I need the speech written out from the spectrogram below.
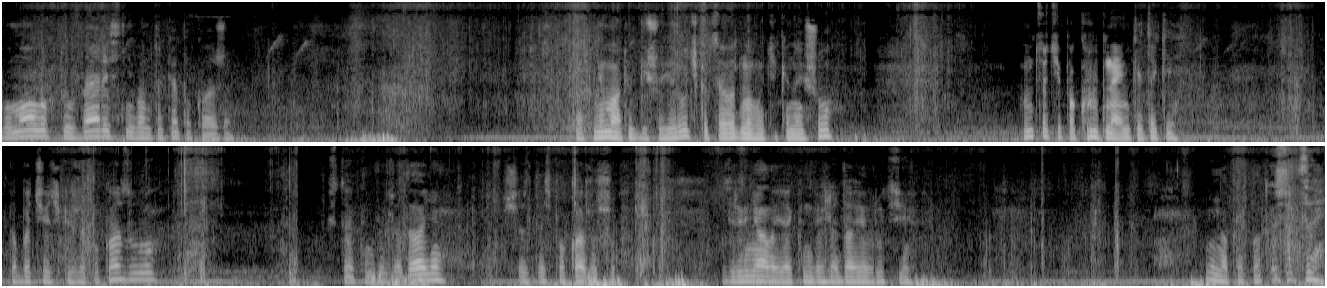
бо мало хто в вересні вам таке покаже. Так, нема тут більше гірочка, це одного тільки знайшов. Ну це типа крупненький такий. Кабачечки вже показував. Ось так він виглядає. Щас десь покажу, щоб зрівняли, як він виглядає в руці. Ну, наприклад, ось оцей.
